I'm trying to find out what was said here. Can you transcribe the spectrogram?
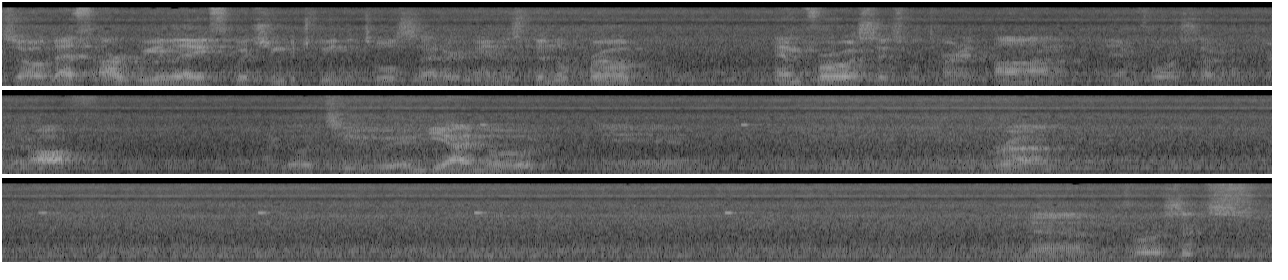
so that's our relay switching between the tool setter and the spindle probe. M406 will turn it on, and M407 will turn it off. I go to MDI mode and run. And then 406.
